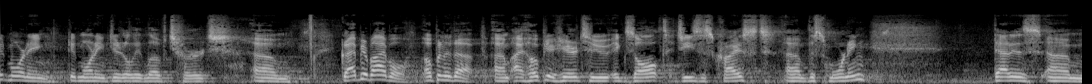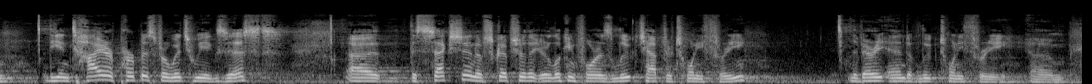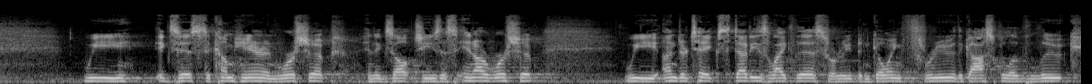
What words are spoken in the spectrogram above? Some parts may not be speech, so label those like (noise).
Good morning. Good morning, dearly loved church. Um, grab your Bible, open it up. Um, I hope you're here to exalt Jesus Christ um, this morning. That is um, the entire purpose for which we exist. Uh, the section of scripture that you're looking for is Luke chapter 23, the very end of Luke 23. Um, we exist to come here and worship and exalt Jesus in our worship we undertake studies like this where we've been going through the Gospel of Luke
